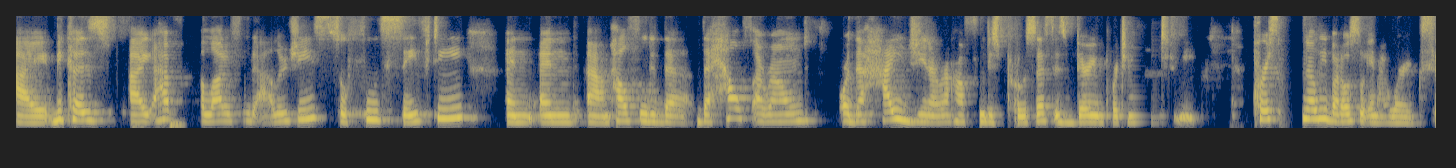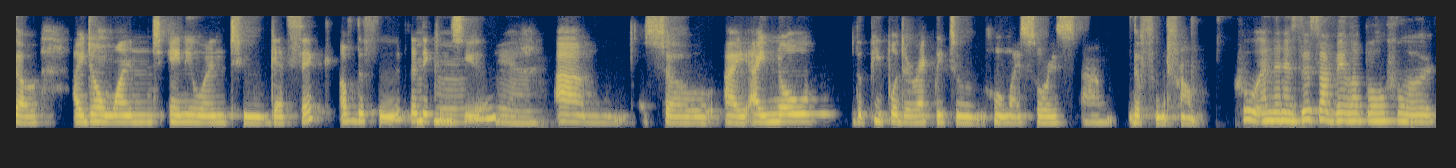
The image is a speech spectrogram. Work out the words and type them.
I because I have a lot of food allergies, so food safety and and um, how food the the health around or the hygiene around how food is processed is very important to me personally, but also in my work. So I don't want anyone to get sick of the food that they mm-hmm. consume. Yeah. Um, so I, I know the people directly to whom I source um, the food from. Cool. And then is this available for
